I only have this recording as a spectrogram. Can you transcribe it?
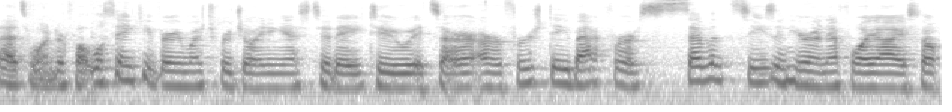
That's wonderful. Well, thank you very much for joining us today too. It's our, our first day back for our seventh season here on FYI. So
